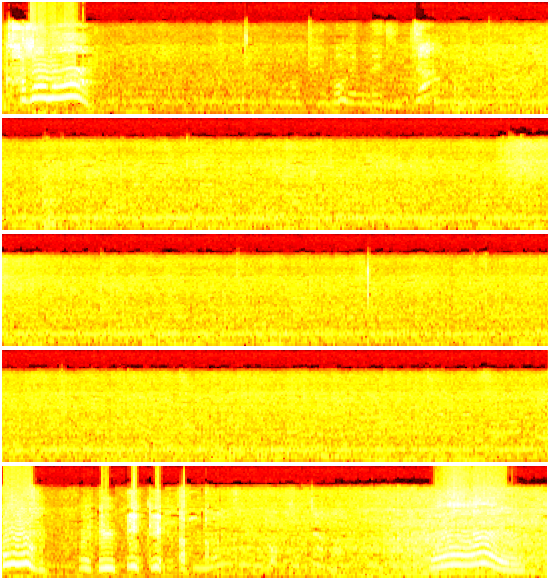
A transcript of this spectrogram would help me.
가잖아! 어, 대박인데 진짜? 어머! 웬일이야. 전동수가 없었잖아. 어.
